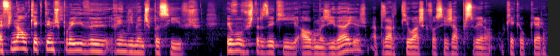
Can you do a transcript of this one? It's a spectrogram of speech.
afinal, o que é que temos por aí de rendimentos passivos? Eu vou-vos trazer aqui algumas ideias, apesar de que eu acho que vocês já perceberam o que é que eu quero,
